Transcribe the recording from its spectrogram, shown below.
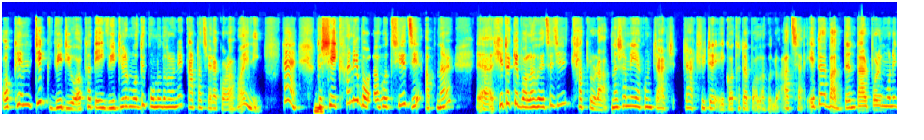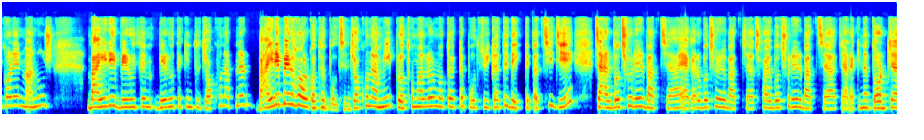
অথেন্টিক ভিডিও অর্থাৎ এই ভিডিওর মধ্যে কোনো ধরনের কাটাছেঁড়া করা হয়নি। হ্যাঁ? তো সেখানে বলা হচ্ছে যে আপনার আহ, সেটাকে বলা হয়েছে যে ছাত্ররা আপনার সামনে এখন চার্জ চার্জশিটে এই কথাটা বলা হলো। আচ্ছা এটা বাদ দেন। তারপরে মনে করেন মানুষ বাইরে বেরোতে বের হতে কিন্তু যখন আপনার বাইরে বের হওয়ার কথা বলছেন, যখন আমি প্রথম আলোর মতো একটা পত্রিকাতে দেখতে পাচ্ছি যে চার বছরের বাচ্চা, এগারো বছরের বাচ্চা, ছয় বছরের বাচ্চা, যারা কিনা দরজা,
